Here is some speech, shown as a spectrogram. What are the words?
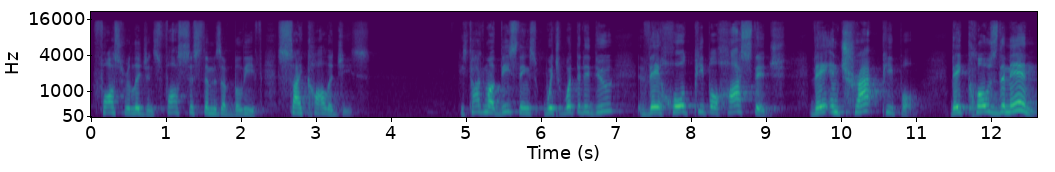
false religions, false systems of belief, psychologies. He's talking about these things, which what did they do? They hold people hostage. They entrap people. They close them in.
